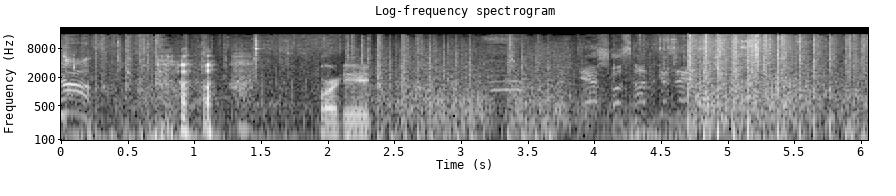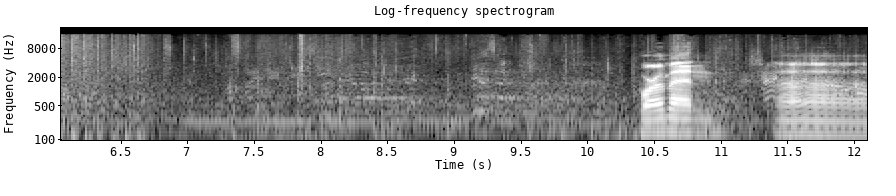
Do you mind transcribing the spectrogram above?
Poor dude. Poor man. Uh.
